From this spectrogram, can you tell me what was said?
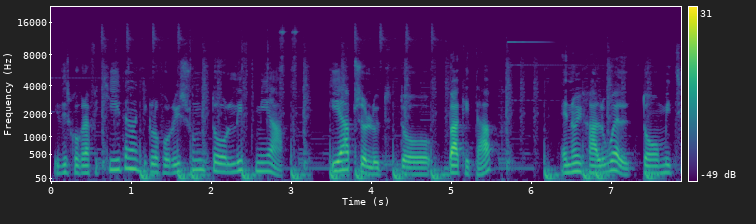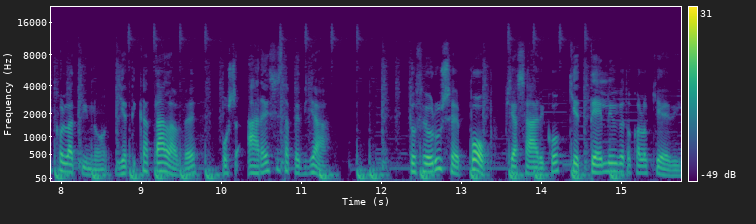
οι δισκογραφικοί ήθελαν να κυκλοφορήσουν το Lift Me Up, η Absolute το Back It Up, ενώ η Hallwell το Michiko Latino γιατί κατάλαβε πως αρέσει στα παιδιά. Το θεωρούσε pop πιασάρικο και τέλειο για το καλοκαίρι.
